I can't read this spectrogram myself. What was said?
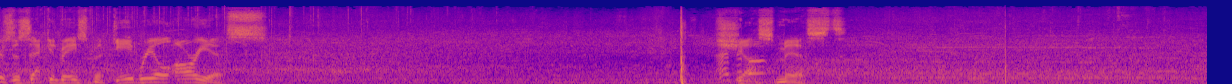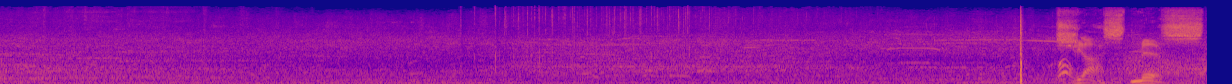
Here's the second baseman, Gabriel Arias. Just missed. Just missed.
